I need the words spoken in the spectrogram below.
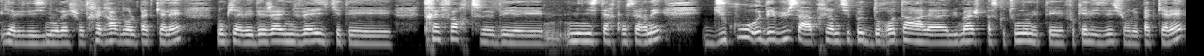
il y avait des inondations très graves dans le Pas-de-Calais, donc il y avait déjà une veille qui était très forte des ministères concernés. Du coup, au début, ça a pris un petit peu de retard à l'allumage parce que tout le monde était focalisé sur le Pas-de-Calais,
